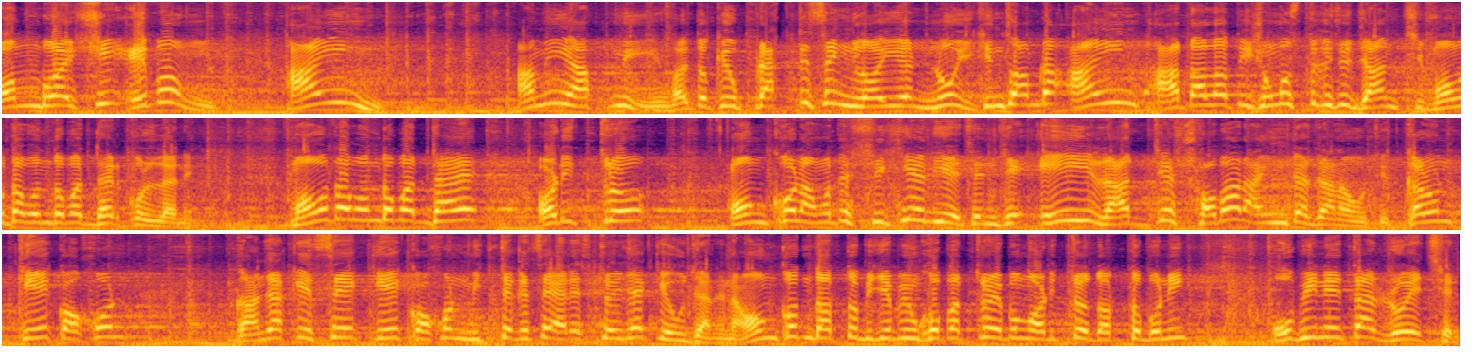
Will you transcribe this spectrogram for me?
কম বয়সী এবং আইন, আমি আপনি, হয়তো কেউ প্র্যাকটিসিং লয়ার নই, কিন্তু আমরা আইন, আদালত এই সমস্ত কিছু জানছি মমতা বন্দ্যোপাধ্যায়ের কল্যাণে। মমতা বন্দ্যোপাধ্যায় অরিত্র অঙ্কন আমাদের শিখিয়ে দিয়েছেন যে এই রাজ্যে সবার আইনটা জানা উচিত। কারণ কে কখন গাঁজা কেসে কে কখন মিথ্যে কেসে অ্যারেস্ট হয়ে যায় কেউ জানে না। অঙ্কন দত্ত, বিজেপি মুখপাত্র এবং অরিত্র দত্ত বণিক অভিনেতা রয়েছেন।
